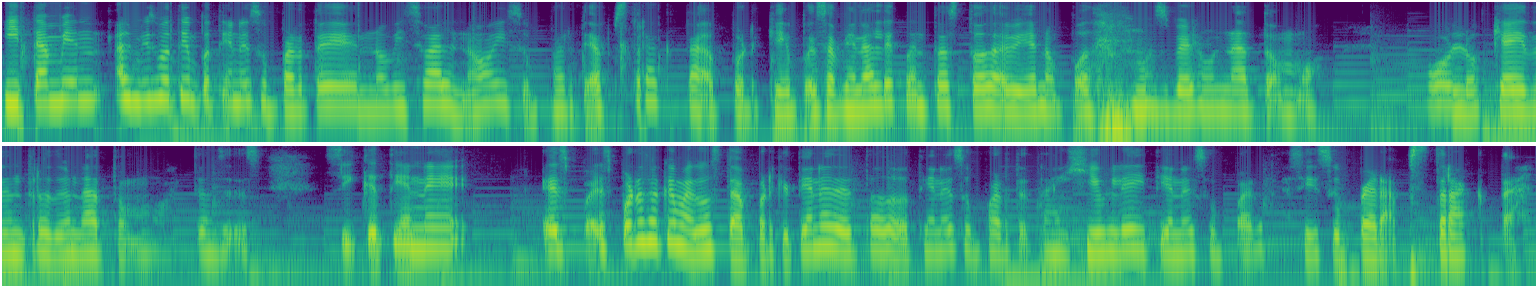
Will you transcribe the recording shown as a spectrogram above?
Y también al mismo tiempo tiene su parte no visual, ¿no? Y su parte abstracta, porque pues a final de cuentas todavía no podemos ver un átomo o lo que hay dentro de un átomo. Entonces sí que tiene, es, es por eso que me gusta, porque tiene de todo, tiene su parte tangible y tiene su parte así súper abstracta.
